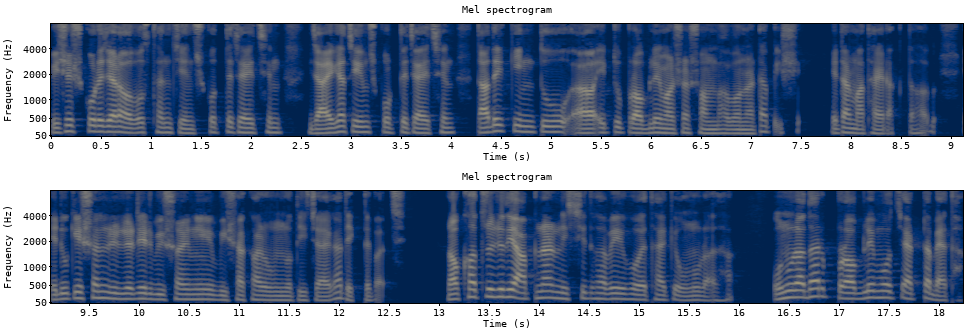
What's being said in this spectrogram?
বিশেষ করে যারা অবস্থান চেঞ্জ করতে চাইছেন, জায়গা চেঞ্জ করতে চাইছেন, তাদের কিন্তু একটু প্রবলেম আসার সম্ভাবনাটা বেশি। এটা মাথায় রাখতে হবে। এডুকেশন রিলেটেড বিষয় নিয়ে বিশাখার উন্নতির জায়গা দেখতে পাচ্ছি। নক্ষত্র যদি আপনার নিশ্চিতভাবে হয়ে থাকে অনুরাধা, অনুরাধার প্রবলেম হচ্ছে একটা ব্যথা,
